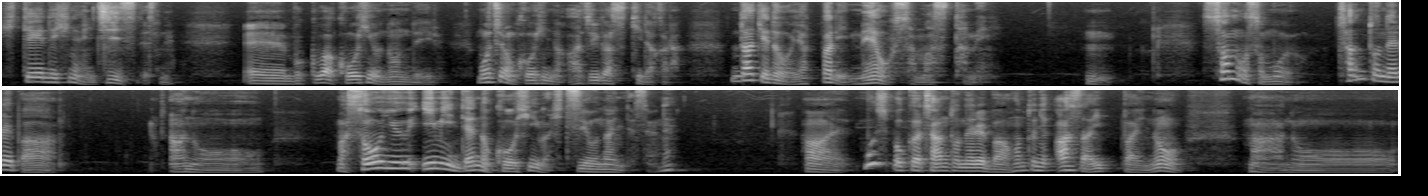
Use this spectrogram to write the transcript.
否定できない事実ですね。えー、僕はコーヒーを飲んでいる。もちろんコーヒーの味が好きだから。だけどやっぱり目を覚ますために。うん。そもそもちゃんと寝ればあのーまあ、そういう意味でのコーヒーは必要ないんですよね。はい、もし僕がちゃんと寝れば本当に朝一杯のまああの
